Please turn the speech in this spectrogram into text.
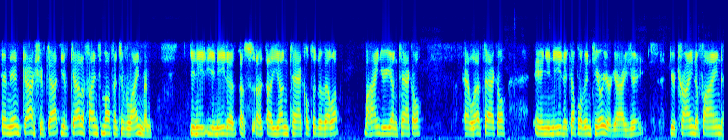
and then gosh, you've got you've got to find some offensive linemen. You need you need a, a, a young tackle to develop behind your young tackle at left tackle, and you need a couple of interior guys. You're, you're trying to find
